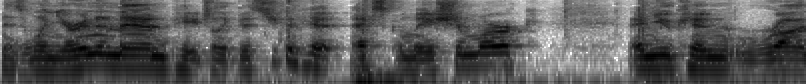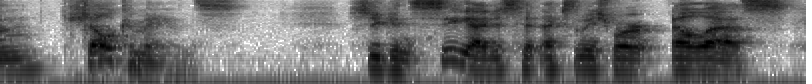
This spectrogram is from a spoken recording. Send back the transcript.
is when you're in a man page like this, you can hit exclamation mark and you can run shell commands. So you can see I just hit exclamation mark ls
